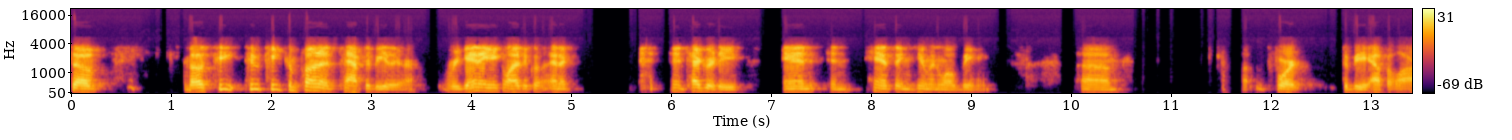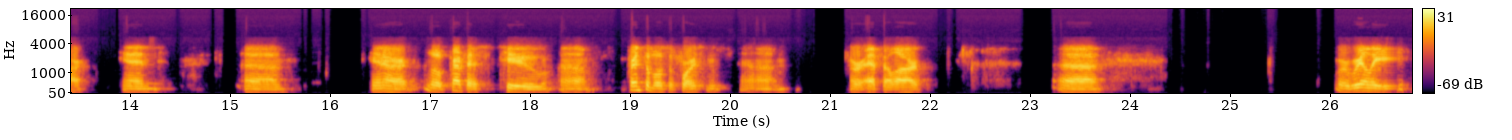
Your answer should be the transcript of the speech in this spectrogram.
So those two key components have to be there, regaining ecological integrity and enhancing human well-being um, for it to be FLR. And uh, in our little preface to um, principles of forest um, or FLR, uh, we're really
